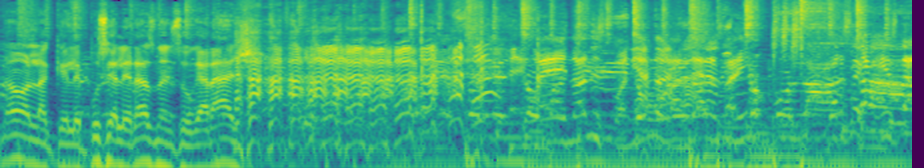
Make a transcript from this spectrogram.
No, la que le puse al Erasmo en su garage. Güey, no andes poniendo banderas ahí. Aquí está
